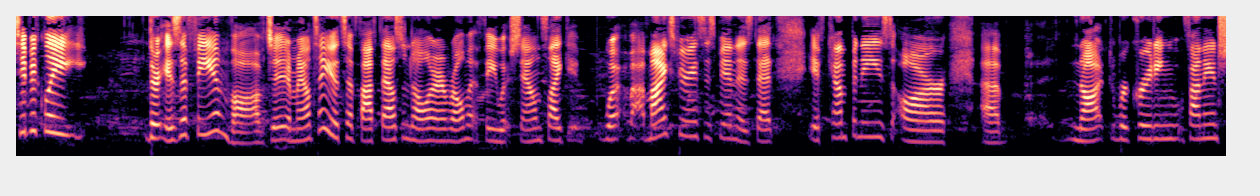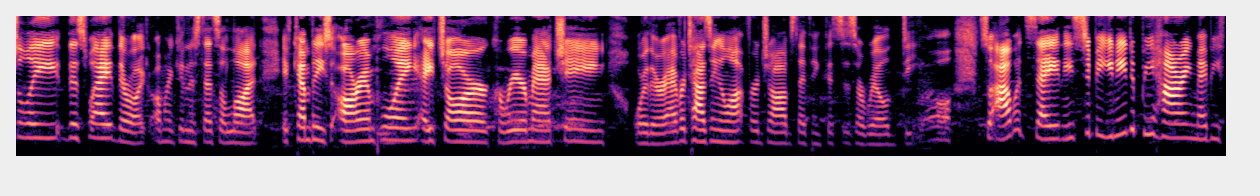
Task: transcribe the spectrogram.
Typically, there is a fee involved. I mean, I'll tell you, it's a five thousand dollar enrollment fee, which sounds like it, what my experience has been is that if companies are uh, not recruiting financially this way, they're like, oh my goodness, that's a lot. If companies are employing HR, career matching, or they're advertising a lot for jobs, they think this is a real deal. So I would say it needs to be, you need to be hiring maybe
